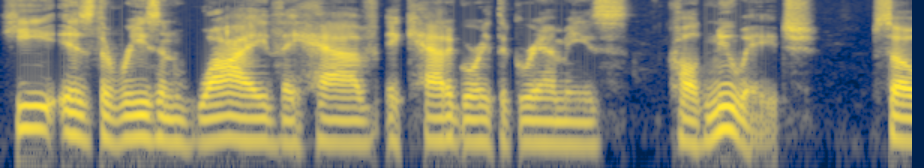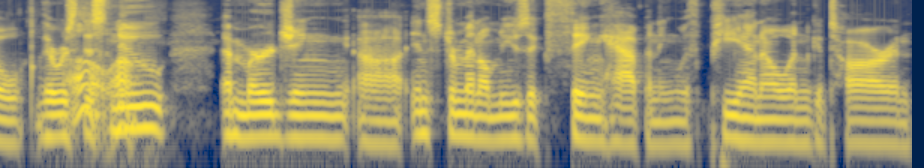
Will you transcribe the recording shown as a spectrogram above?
he is the reason why they have a category at the Grammys called New Age. So there was this Oh, wow. new emerging uh, instrumental music thing happening with piano and guitar, and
